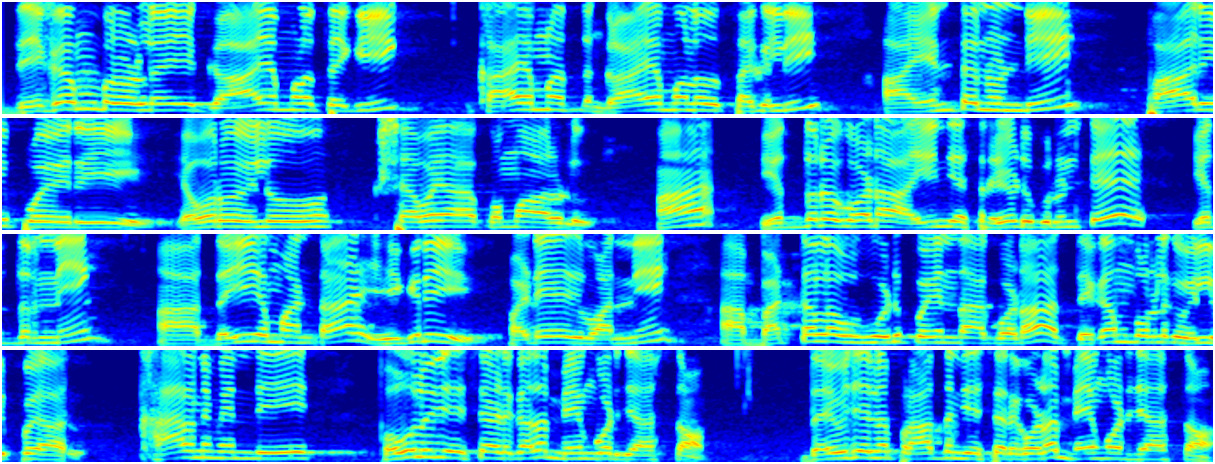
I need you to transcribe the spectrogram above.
దిగంబరులై గాయములు తగి గాయముల గాయములు తగిలి ఆ ఇంట నుండి పారిపోయిరి. ఎవరు వీళ్ళు? క్షవయ కుమారులు. ఆ? ఇద్దరు కూడా ఏం చేస్తారు? ఏడుగురు ఉంటే ఇద్దరిని ఆ దయ్యం అంట ఎగిరి పడే వాడిని ఆ బట్టలు ఊడిపోయిందా కూడా దిగంబరులకు వెళ్ళిపోయారు. కారణం ఏంది? పౌలు చేశాడు కదా మేము కూడా చేస్తాం. దైవజన ప్రార్థన చేశారు కూడా మేము కూడా చేస్తాం.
